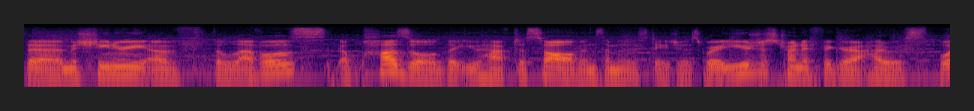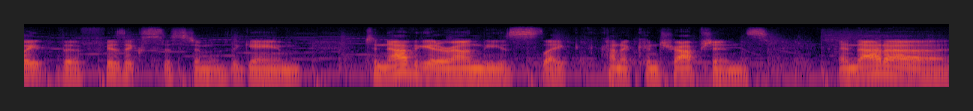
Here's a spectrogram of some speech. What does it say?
the machinery of the levels a puzzle that you have to solve in some of the stages, where you're just trying to figure out how to exploit the physics system of the game to navigate around these like kind of contraptions and that, uh,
